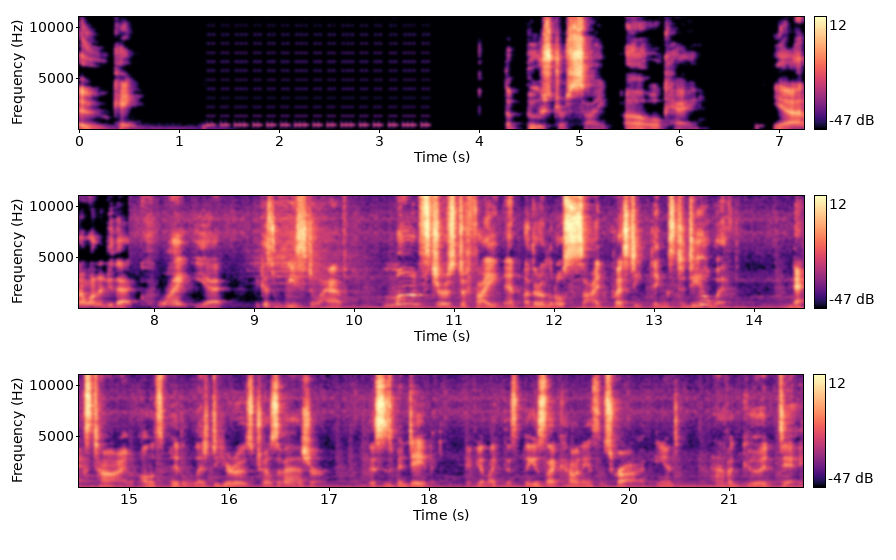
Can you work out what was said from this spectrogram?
Okay. The booster site. Oh, okay. Yeah, I don't want to do that quite yet, because we still have monsters to fight and other little side questy things to deal with. Next time on Let's Play The Legend of Heroes Trails of Azure. This has been David. If you like this, please like, comment, and subscribe, and have a good day.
